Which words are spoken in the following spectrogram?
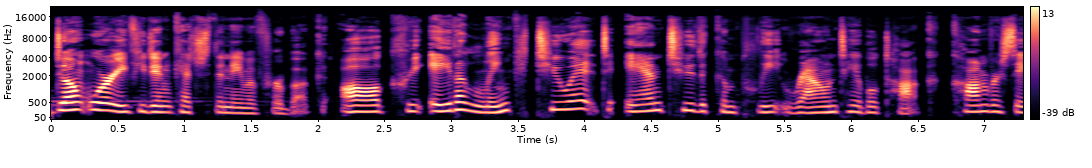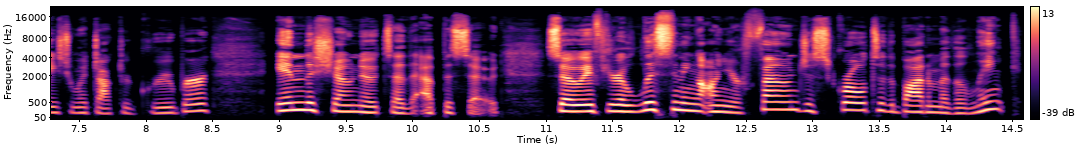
Don't worry if you didn't catch the name of her book. I'll create a link to it and to the complete roundtable talk conversation with Dr. Gruber in the show notes of the episode. So if you're listening on your phone, just scroll to the bottom of the link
